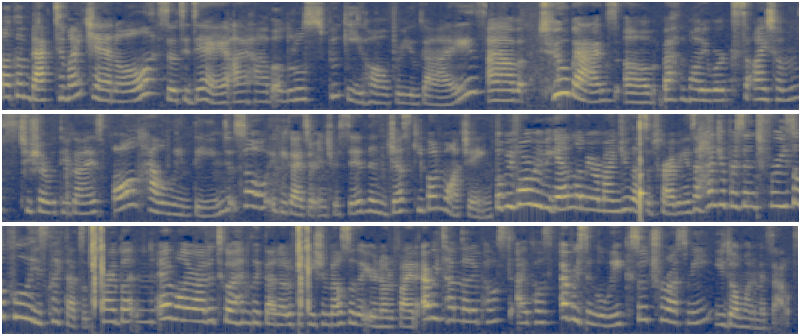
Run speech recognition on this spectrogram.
welcome back to my channel. So today I have a little spooky haul for you guys. I have two bags of Bath & Body Works items to share with you guys, all Halloween themed. So if you guys are interested, then just keep on watching. But before we begin, let me remind you that subscribing is 100% free, so please click that subscribe button. And while you're at it, go ahead and click that notification bell so that you're notified every time that I post. I post every single week, so trust me, you don't want to miss out.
